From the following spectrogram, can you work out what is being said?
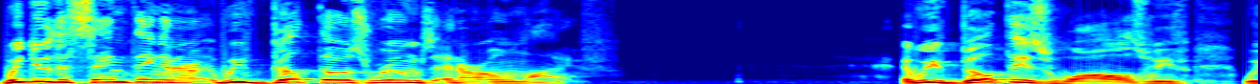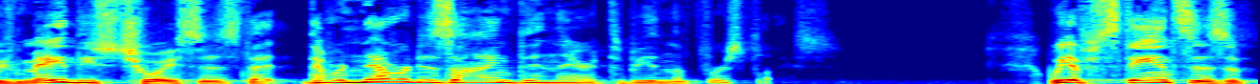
We do the same thing in our, we've built those rooms in our own life. And we've built these walls, we've, we've made these choices that, that were never designed in there to be in the first place. We have stances of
